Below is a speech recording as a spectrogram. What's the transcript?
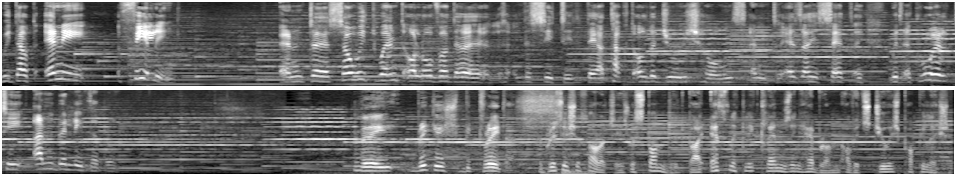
without any feeling, and uh, so it went all over the, the city. They attacked all the Jewish homes, and as I said, uh, with a cruelty unbelievable. The British betrayed us. The British authorities responded by ethnically cleansing Hebron of its Jewish population.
